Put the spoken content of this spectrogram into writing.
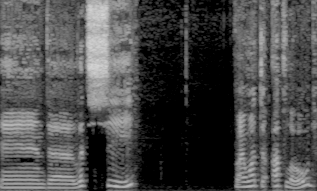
And uh, let's see if I want to upload.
